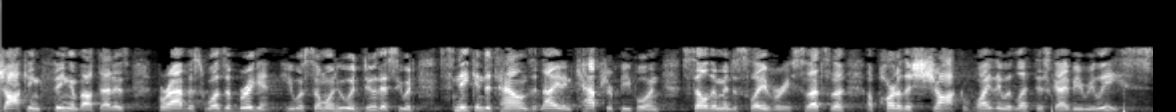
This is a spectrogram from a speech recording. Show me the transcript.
shocking thing about that is Barabbas was a brigand. He was someone who would do this. He would sneak into towns at night and capture people and sell them into slavery. So that's a, a part of the shock of why they would let this guy be released.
